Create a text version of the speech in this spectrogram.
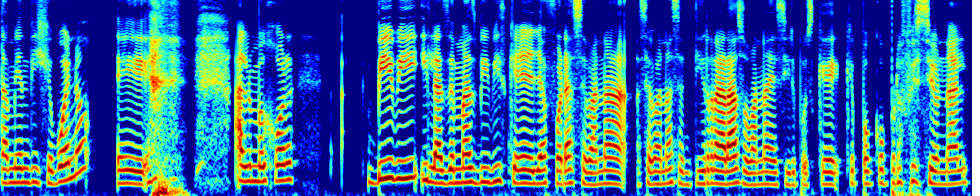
También dije, bueno, eh, a lo mejor Vivi y las demás Vivis que hay allá afuera se van a, se van a sentir raras o van a decir, pues qué, qué poco profesional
